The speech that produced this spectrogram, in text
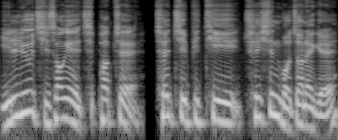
인류 지성의 집합체 챗 GPT 최신 버전에게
